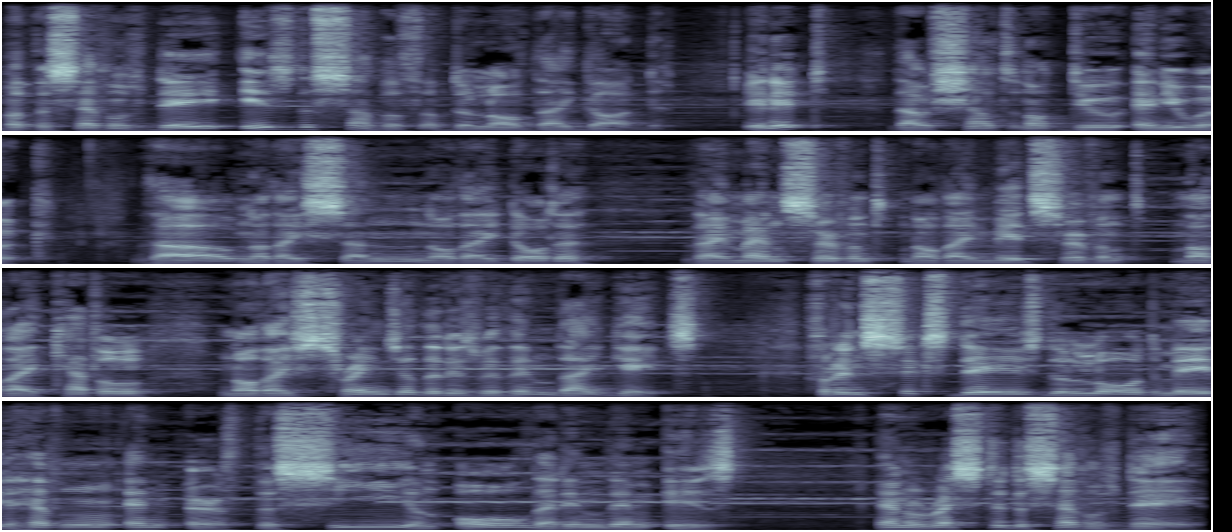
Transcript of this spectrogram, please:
But the seventh day is the Sabbath of the Lord thy God. In it thou shalt not do any work, thou, nor thy son, nor thy daughter, thy manservant, nor thy maidservant, nor thy cattle, nor thy stranger that is within thy gates. For in six days the Lord made heaven and earth, the sea, and all that in them is, and rested the seventh day.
